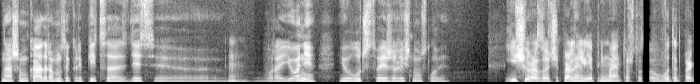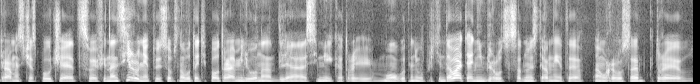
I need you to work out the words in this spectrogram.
нашим кадрам закрепиться здесь mm. в районе и улучшить свои жилищные условия. Еще разочек, правильно ли я понимаю, то, что вот эта программа сейчас получает свое финансирование, то есть, собственно, вот эти полтора миллиона для семей, которые могут на него претендовать, они берутся, с одной стороны, это Амроса, которая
